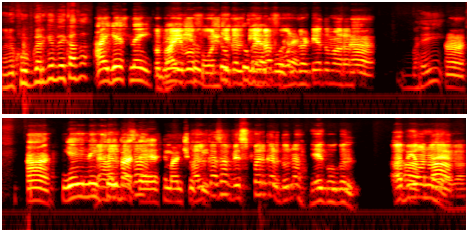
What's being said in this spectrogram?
मैंने खूब करके देखा था। आई गेस नहीं। तो भाई नहीं, वो फ़ोन की गलती है ना? फ़ोन है। घटिया तुम्हारा। हाँ। भाई। हाँ हाँ यही नहीं सही बात सा- है हिमांशु हल्का सा विस्पर कर दो ना? हे गूगल अभी हाँ, ऑन हो हाँ। जाएगा।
